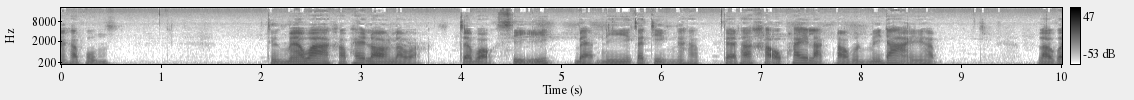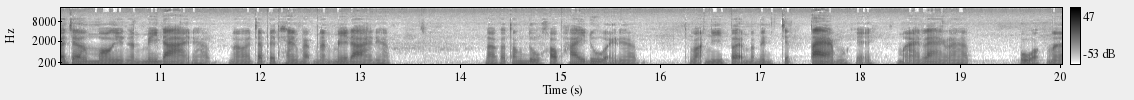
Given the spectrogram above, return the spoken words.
นะครับ ผม ถึงแม้ว่าเขาไพ่รองเราอะ จะบอกสีแบบนี้ก็จริงนะครับ แต่ถ้าเขาไพ่หลักเรามันไม่ได้นะครับ เราก็จะมองอย่างนั้นไม่ได้นะครับ เราก็จะไปแทงแบบนั้นไม่ได้นะครับ เราก็ต้องดูเขาไพ่ด้วยนะครับจังหวะนี้เปิดมาเป็นเจ็ดแต้มโอเคไม้แรกแล้วครับ บวกมา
